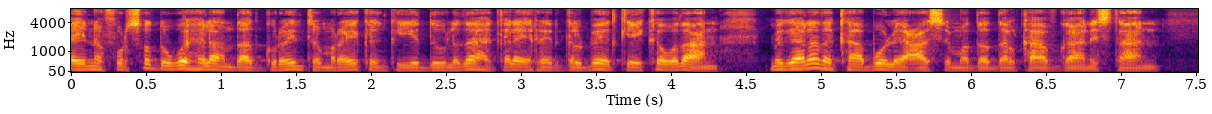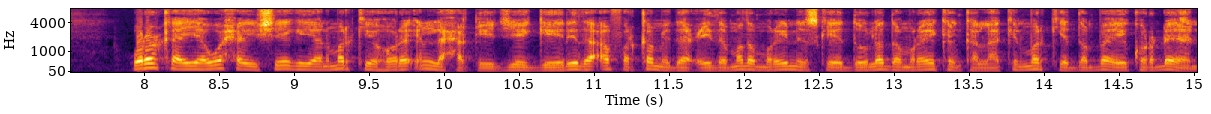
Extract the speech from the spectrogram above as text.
ayna fursad ugu helaan daadgureynta maraykanka iyo dowladaha kale ee reer galbeedka ay ka wadaan magaalada kaabuul ee caasimada dalka afghanistan wararka ayaa waxa ay sheegayaan markii hore in la xaqiijiyey geerida afar ka mid ah ciidamada marayniska ee dowladda maraykanka laakiin markii dambe ay kordheen.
